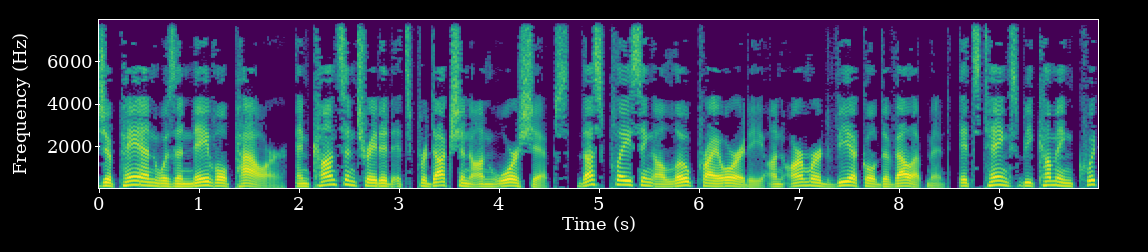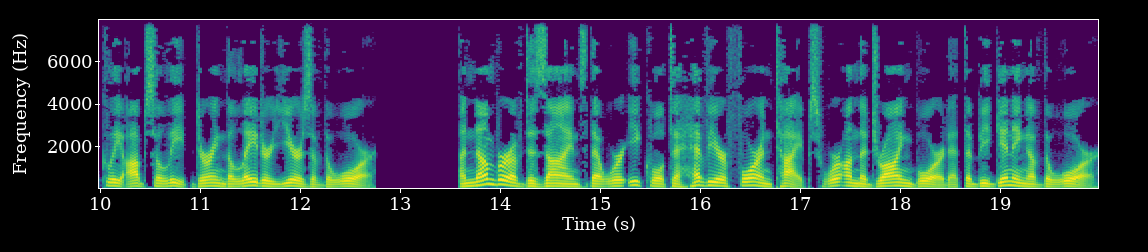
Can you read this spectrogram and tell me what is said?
Japan was a naval power, and concentrated its production on warships, thus placing a low priority on armored vehicle development, its tanks becoming quickly obsolete during the later years of the war. A number of designs that were equal to heavier foreign types were on the drawing board at the beginning of the war,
